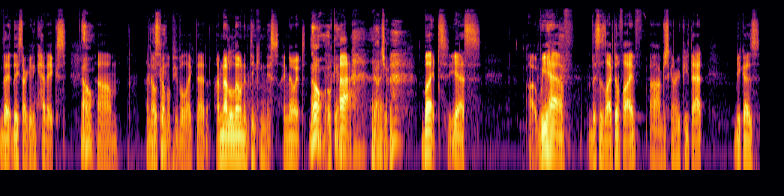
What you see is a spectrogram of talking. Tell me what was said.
they, they start getting headaches. No, Um, I know I a couple people like that. I'm not alone in thinking this. I know it. no. Okay, Ah, gotcha. but yes, uh, we have. This is live till five. Uh, I'm just going to repeat that because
